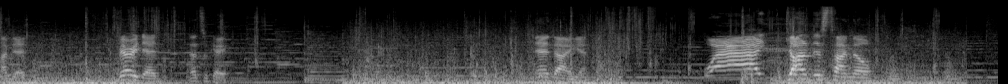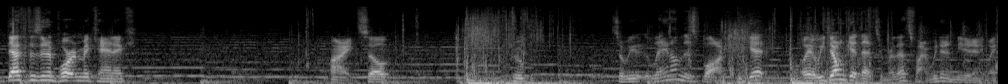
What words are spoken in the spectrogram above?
I'm dead. Very dead. That's okay. And die again. Wow! Got it this time though. Death is an important mechanic. Alright, so poop. So we land on this block. We get Oh yeah, we don't get that tumor. That's fine. We didn't need it anyway.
